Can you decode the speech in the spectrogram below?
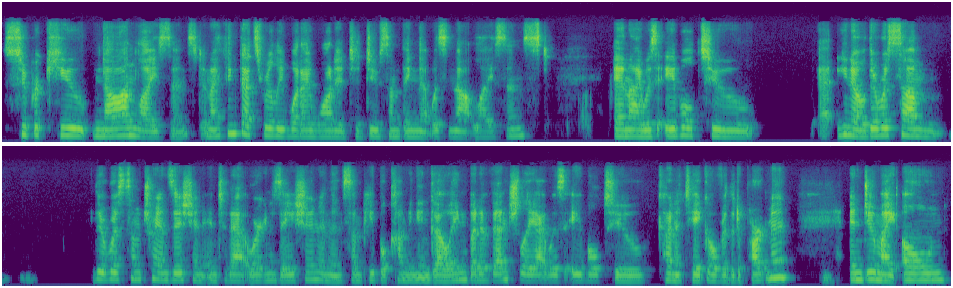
super cute non-licensed. And i think that's really what i wanted to do something that was not licensed. And i was able to uh, you know there was some there was some transition into that organization and then some people coming and going but eventually i was able to kind of take over the department and do my own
